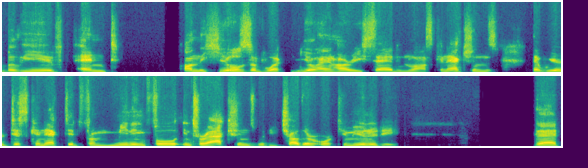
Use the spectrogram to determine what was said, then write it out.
believe, and on the heels of what Johann Hari said in Lost Connections, that we are disconnected from meaningful interactions with each other or community, that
